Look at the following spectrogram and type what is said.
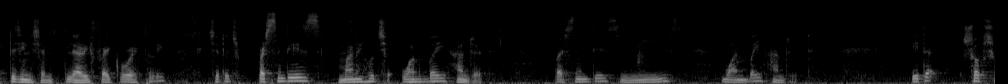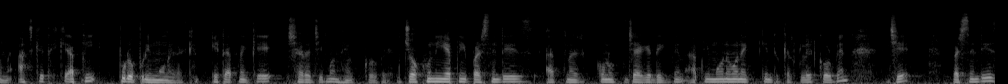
একটা জিনিস আমি ক্ল্যারিফাই করে ফেলি। সেটা হচ্ছে পার্সেন্টেজ মানে হচ্ছে one by hundred percentage means one by hundred এটা সবসময়, আজকে থেকে আপনি পুরোপুরি মনে রাখেন, এটা আপনাকে সারা জীবন হেল্প করবে। যখনই আপনি পার্সেন্টেজ আপনার কোনো জায়গায় দেখবেন, আপনি মনে মনে কিন্তু ক্যালকুলেট করবেন যে percentage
